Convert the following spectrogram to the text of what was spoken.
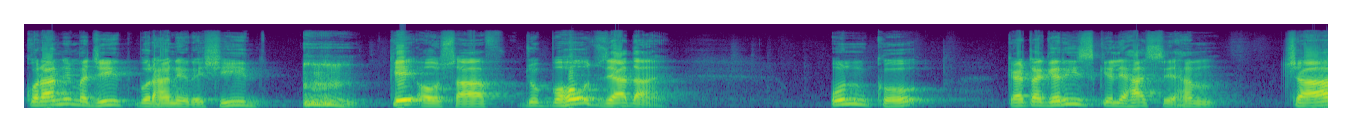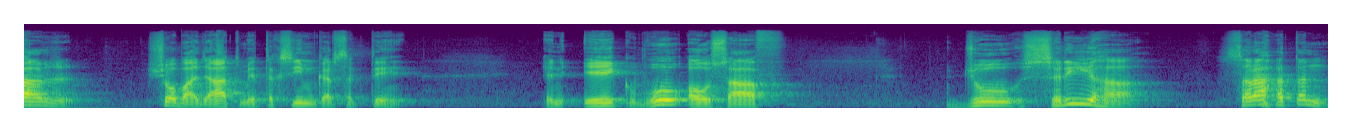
قرآن مجید برہان رشید کے اوصاف جو بہت زیادہ ہیں، ان کو کیٹاگریز کے لحاظ سے ہم چار شعبہ جات میں تقسیم کر سکتے ہیں۔ یعنی ایک وہ اوصاف جو سریحا سراہتاً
